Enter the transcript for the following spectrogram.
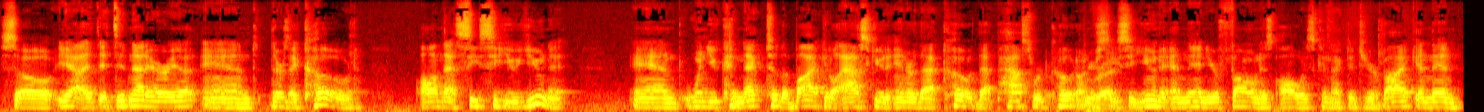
So yeah, it, it's in that area, and there's a code on that CCU unit. And when you connect to the bike, it'll ask you to enter that code, that password code on your Right. CC unit, and then your phone is always connected to your bike. And then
